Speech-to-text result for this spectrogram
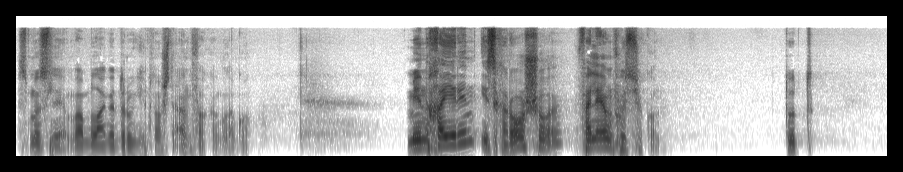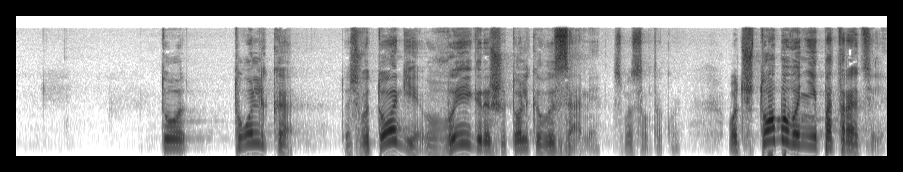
в смысле во благо других, потому что анфака глагол. Мин хайрин из хорошего, фалямфусикум. Тут то только, то есть в итоге в выигрыше только вы сами. Смысл такой. Вот что бы вы ни потратили,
